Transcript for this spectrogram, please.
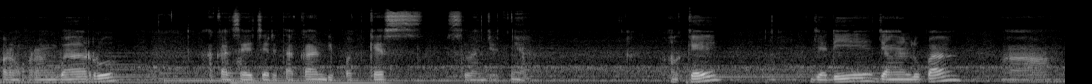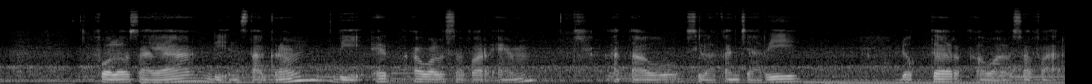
orang-orang baru, akan saya ceritakan di podcast selanjutnya. Oke, jadi jangan lupa follow saya di Instagram di @awalsafarm atau silakan cari Dokter Awal Safar.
